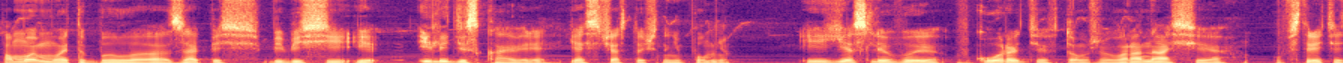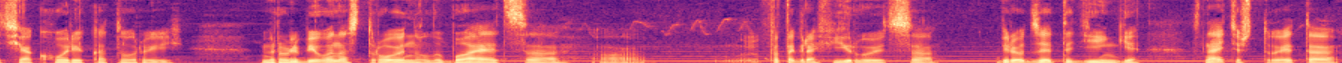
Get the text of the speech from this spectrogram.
По-моему, это была запись BBC и, или Discovery. Я сейчас точно не помню. И если вы в городе, в том же Варанаси, встретите Акхори, который миролюбиво настроен, улыбается, э, фотографируется, берет за это деньги, знайте, что это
